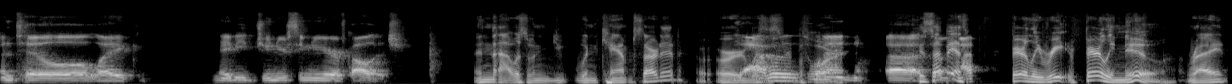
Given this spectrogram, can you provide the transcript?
until like maybe junior senior year of college. And that was when you when camp started, or, or that was, was, before? when uh, Because so that band's I- fairly re- fairly new, right?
